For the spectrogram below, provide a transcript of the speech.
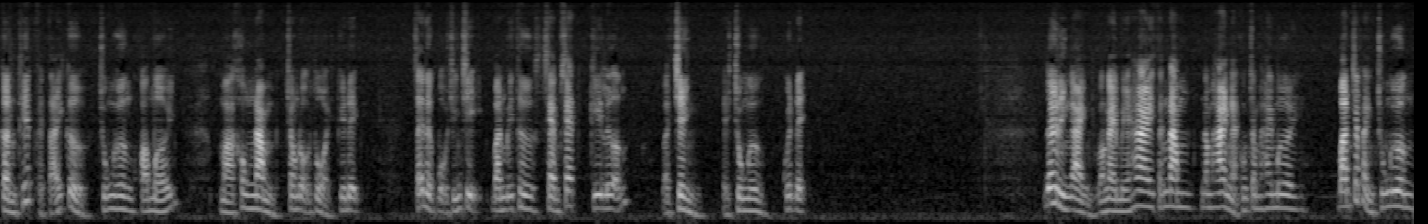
cần thiết phải tái cử Trung ương khóa mới mà không nằm trong độ tuổi quy định sẽ được Bộ Chính trị, Ban Bí thư xem xét kỹ lưỡng và trình để Trung ương quyết định. Đây là hình ảnh vào ngày 12 tháng 5 năm 2020, Ban chấp hành Trung ương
